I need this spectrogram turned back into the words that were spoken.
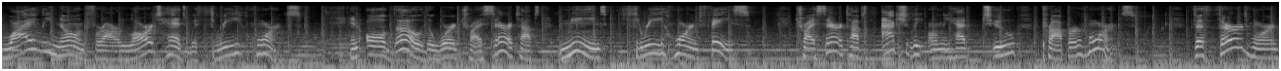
widely known for our large head with three horns. And although the word Triceratops means three-horned face, Triceratops actually only had two proper horns. The third horn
